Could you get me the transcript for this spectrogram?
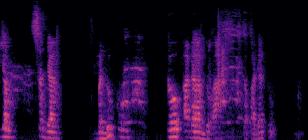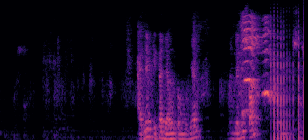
yang sedang mendukung doa dalam doa kepada Tuhan. Hanya kita jangan kemudian menjadi pengsusun.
